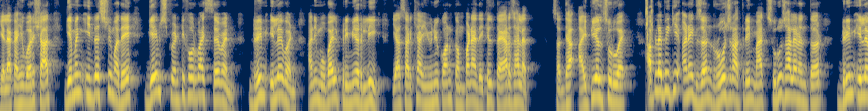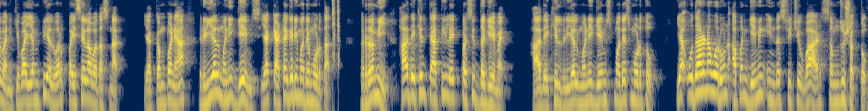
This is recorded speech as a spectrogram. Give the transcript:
गेल्या काही वर्षात गेमिंग इंडस्ट्रीमध्ये games twenty four by seven dream eleven आणि मोबाईल प्रीमियर लीग यासारख्या युनिकॉर्न कंपन्या देखील तयार झाल्यात. सध्या आय पी एल सुरू आहे. आपल्यापैकी अनेक जण रोज रात्री मॅच सुरू झाल्यानंतर ड्रीम इलेव्हन किंवा एम पी एलवर पैसे लावत असणार. या कंपन्या रिअल मनी गेम्स या कॅटेगरीमध्ये मोडतात. रमी हा देखील त्यातील एक प्रसिद्ध गेम आहे. हा देखील रिअल मनी गेम्समध्येच मोडतो. या उदाहरणावरून आपण गेमिंग इंडस्ट्रीची वाढ समजू शकतो.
